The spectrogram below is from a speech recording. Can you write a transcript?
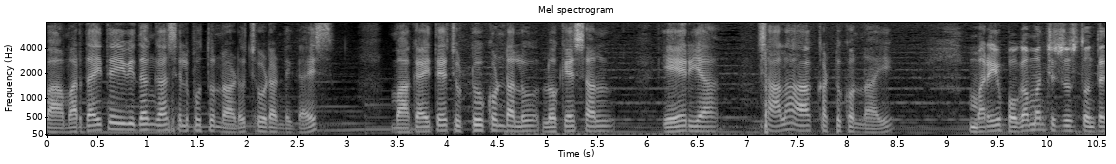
బామర్ది అయితే ఈ విధంగా సెలుపుతున్నాడు. చూడండి గైస్ మాకైతే చుట్టూ కొండలు లొకేషన్ ఏరియా చాలా ఆకట్టుకున్నాయి మరియు పొగ మంచు చూస్తుంటే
